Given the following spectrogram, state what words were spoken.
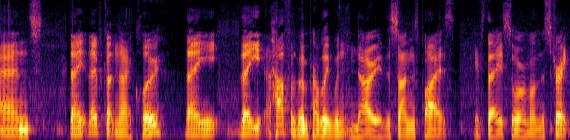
and they they've got no clue. They they half of them probably wouldn't know the Suns players if they saw them on the street.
